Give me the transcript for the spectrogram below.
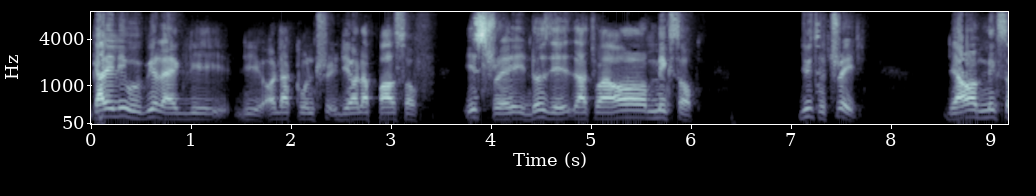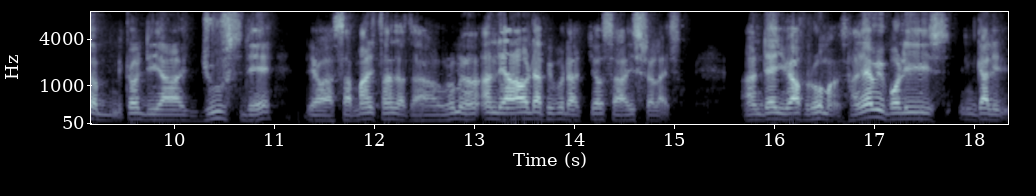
Galilee will be like the, the other country, the other parts of Israel in those days that were all mixed up due to trade. They are all mixed up because they are Jews there, there are Samaritans that are Roman, and there are other people that just are Israelites. And then you have Romans, and everybody is in Galilee.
